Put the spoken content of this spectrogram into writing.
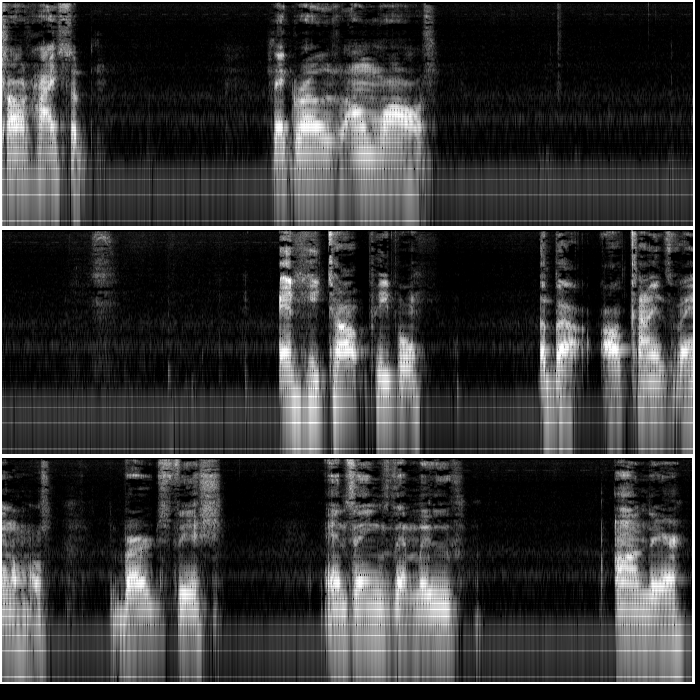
called hyssop that grows on walls. And he taught people about all kinds of animals birds, fish, and things that move on their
